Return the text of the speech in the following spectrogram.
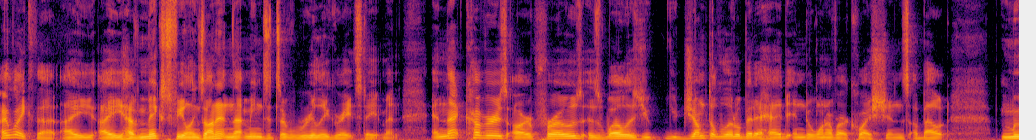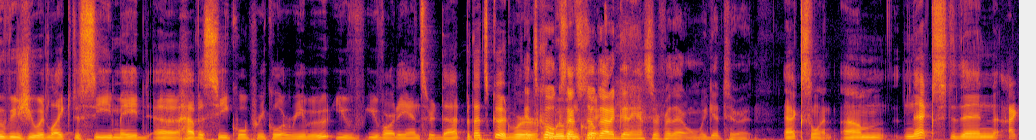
I like that. I, I have mixed feelings on it, and that means it's a really great statement. And that covers our pros as well as you, you jumped a little bit ahead into one of our questions about movies you would like to see made uh, have a sequel, prequel, or reboot. You've you've already answered that, but that's good. We're it's cool because I've still got a good answer for that when we get to it. Excellent. Um, next, then, I,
